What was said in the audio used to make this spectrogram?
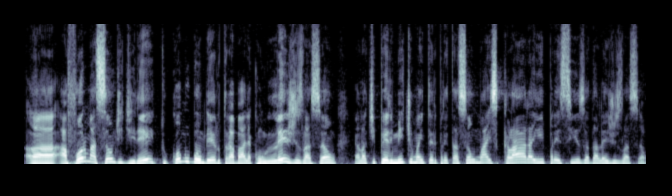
a, a, formação de direito, como o bombeiro trabalha com legislação, ela te permite uma interpretação mais clara e precisa da legislação.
